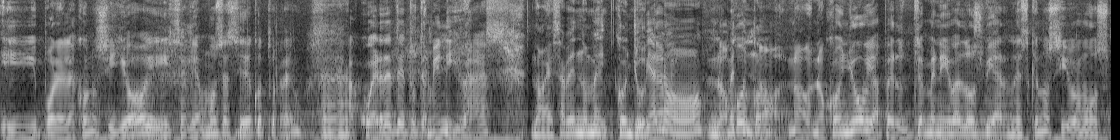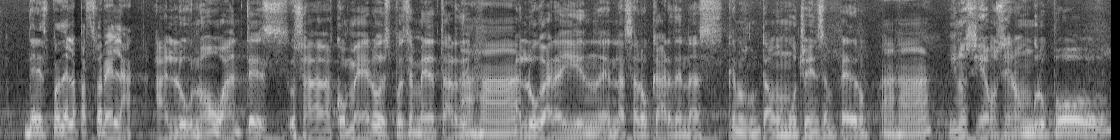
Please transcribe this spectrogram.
y por él la conocí yo y salíamos así de cotorreo. Acuérdate, tú también ibas. No, esa vez no me. Con lluvia no. No, con, no, no, con lluvia, pero tú también ibas los viernes que nos íbamos. Después de la pastorela. Al, no, o antes. O sea, a comer o después de media tarde. Al lugar ahí en, en, Lázaro Cárdenas, que nos juntamos mucho ahí en San Pedro. Ajá. Y nos íbamos, era un grupo.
